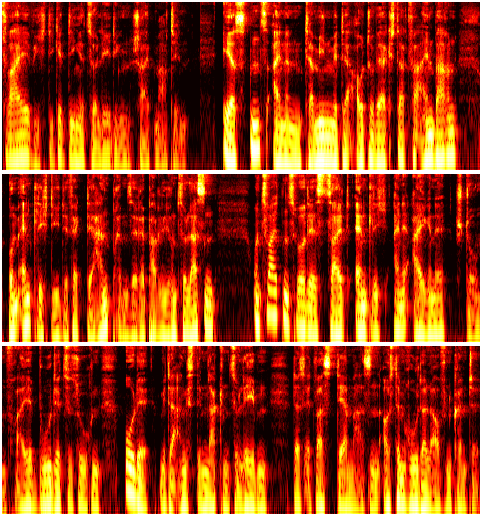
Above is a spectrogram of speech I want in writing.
zwei wichtige Dinge zu erledigen, schreibt Martin. Erstens einen Termin mit der Autowerkstatt vereinbaren um endlich die defekte Handbremse reparieren zu lassen, und zweitens wurde es Zeit, endlich eine eigene sturmfreie Bude zu suchen, ohne mit der Angst im Nacken zu leben, dass etwas dermaßen aus dem Ruder laufen könnte.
